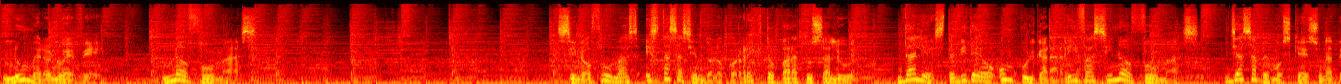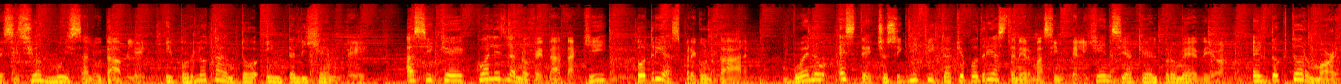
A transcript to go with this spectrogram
Número 9. No fumas. Si no fumas, estás haciendo lo correcto para tu salud. Dale a este video un pulgar arriba si no fumas. Ya sabemos que es una decisión muy saludable y por lo tanto inteligente. Así que, ¿cuál es la novedad aquí? Podrías preguntar. Bueno, este hecho significa que podrías tener más inteligencia que el promedio. El Dr. Mark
